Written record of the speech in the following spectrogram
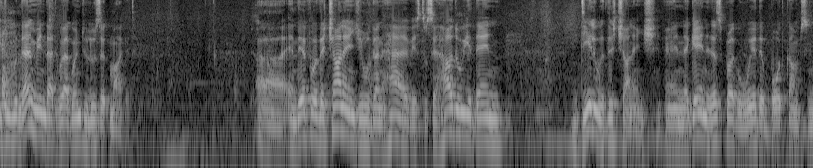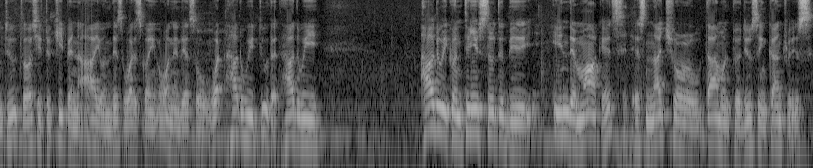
it would then mean that we are going to lose that market. Uh, and therefore, the challenge you will then have is to say, how do we then deal with this challenge? And again, that's probably where the board comes into, to actually to keep an eye on this, what is going on in there. So what, how do we do that? How do we, how do we continue still to be in the market as natural diamond producing countries?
